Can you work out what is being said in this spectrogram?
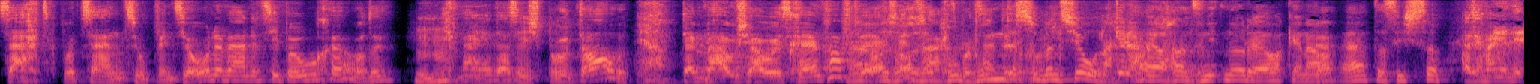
60% Subventionen werden sie brauchen, oder? Mhm. Ich meine, das ist brutal. Ja. Dann baust du auch ein Kernkraftwerk. Ja, also, also Bundessubventionen. Genau. Ja, also nicht nur, ja, genau. Ja. ja. das ist so. Also ich meine,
